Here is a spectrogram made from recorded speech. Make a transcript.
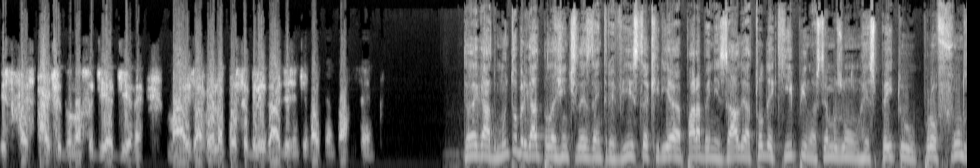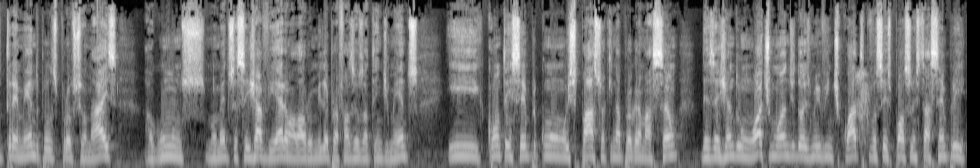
isso faz parte do nosso dia a dia, né? Mas havendo a possibilidade, a gente vai tentar sempre. Delegado, muito obrigado pela gentileza da entrevista. Queria parabenizá-lo e a toda a equipe. Nós temos um respeito profundo, tremendo pelos profissionais. Alguns momentos vocês já vieram a Lauro Miller para fazer os atendimentos e contem sempre com o espaço aqui na programação. Desejando um ótimo ano de 2024, que vocês possam estar sempre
